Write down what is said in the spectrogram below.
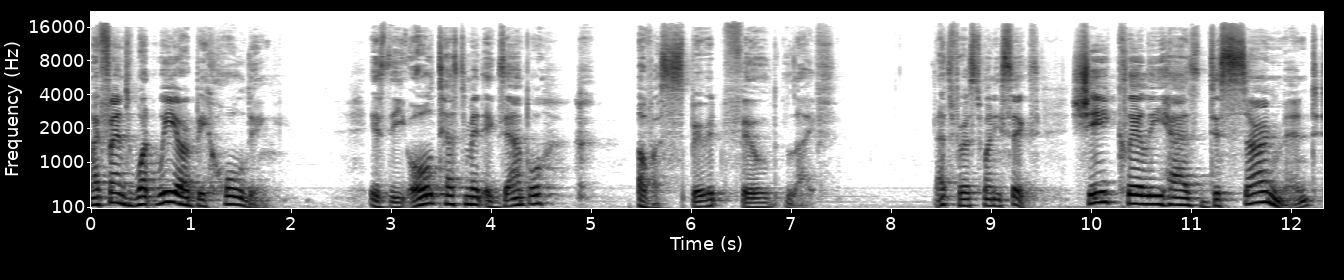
My friends, what we are beholding is the Old Testament example of a spirit filled life. That's verse 26 she clearly has discernment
